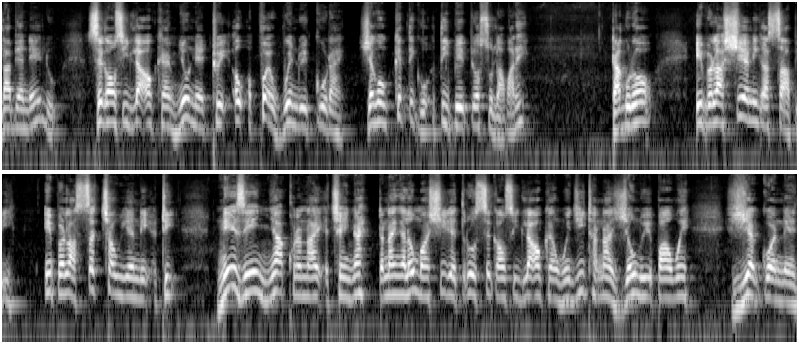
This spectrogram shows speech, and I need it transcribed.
လာပြန်တယ်လို့စစ်ကောင်စီလက်အောက်ခံမြို့နယ်ထွေအုပ်အဖွဲ့ဝင်တွေကိုယ်တိုင်ရန်ကုန်ခေတ်တစ်ကိုအတိပေးပြောဆိုလာပါတယ်ဒါကတော့ဧပြီလ10ရက်နေ့ကစပြီး ဧပြီလ16ရက်နေ့အထိနေ့စဉ်ည9နာရီအချိန်တိုင်းတနိုင်ငံလုံးမှာရှိတဲ့သူတို့စစ်ကောင်စီလက်အောက်ခံဝင်ကြီးဌာနရုံးတွေအပါအဝင်ရက်ကွက်နဲ့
